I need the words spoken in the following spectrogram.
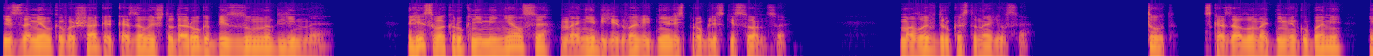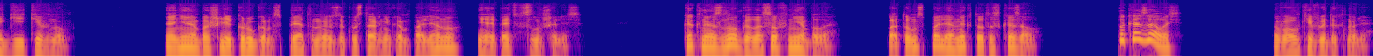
Из-за мелкого шага казалось, что дорога безумно длинная. Лес вокруг не менялся, на небе едва виднелись проблески солнца. Малой вдруг остановился. «Тут», — сказал он одними губами, и Ги кивнул. Они обошли кругом спрятанную за кустарником поляну и опять вслушались. Как назло, голосов не было. Потом с поляны кто-то сказал. «Показалось». Волки выдохнули.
